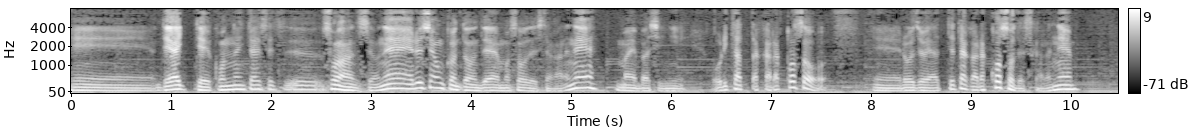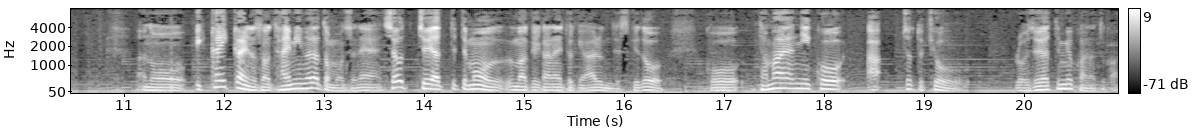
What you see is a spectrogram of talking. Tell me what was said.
えー出会いってこんなに大切そうなんですよね。エルシオン君との出会いもそうでしたからね。前橋に降り立ったからこそ、えー路上やってたからこそですからね。あの一回一回のそのタイミングだと思うんですよね。しょっちゅうやっててもうまくいかない時があるんですけどこうたまにこうあちょっと今日路上やってみようかなとか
